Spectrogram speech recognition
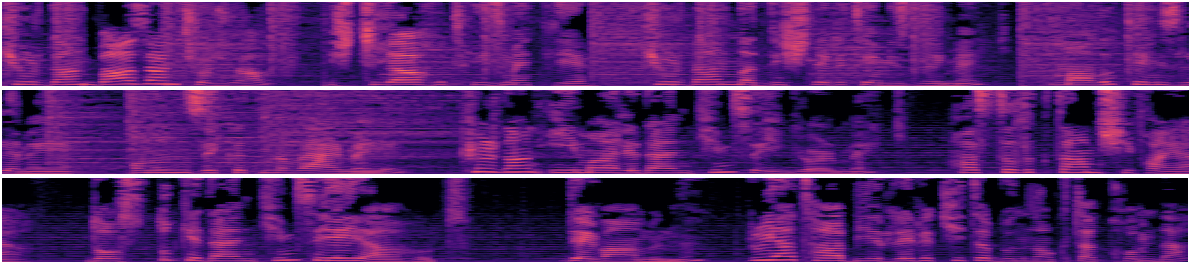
kürdan bazen çocuğa, işçi yahut hizmetliye, kürdanla dişleri temizlemek, malı temizlemeye, onun zekatını vermeye, kürdan imal eden kimseyi görmek, hastalıktan şifaya, dostluk eden kimseye yahut devamını Rüya Tabirleri kitabı.com'da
